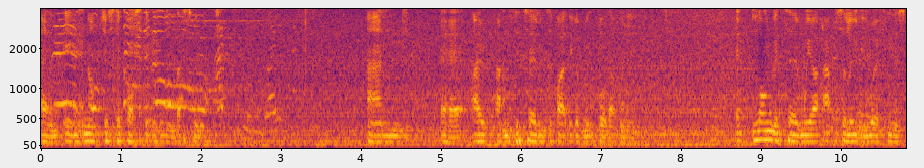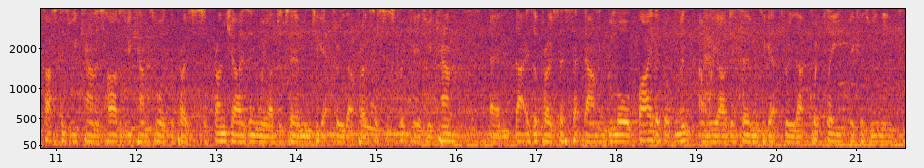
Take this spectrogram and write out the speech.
Um, it is not just a cost, it is an investment. And uh, I, am determined to fight the government for that money longer term, we are absolutely working as fast as we can, as hard as we can towards the process of franchising. We are determined to get through that process as quickly as we can. Um, that is a process set down in law by the government, and we are determined to get through that quickly because we need to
